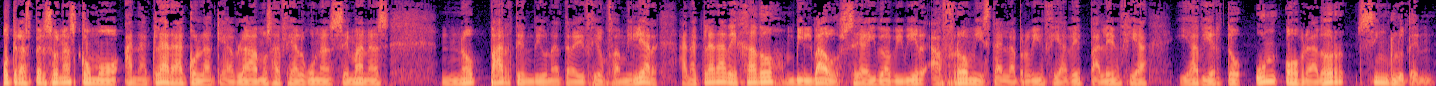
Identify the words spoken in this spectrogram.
Otras personas como Ana Clara, con la que hablábamos hace algunas semanas, no parten de una tradición familiar. Ana Clara ha dejado Bilbao, se ha ido a vivir a Fromista en la provincia de Palencia y ha abierto un obrador sin gluten.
